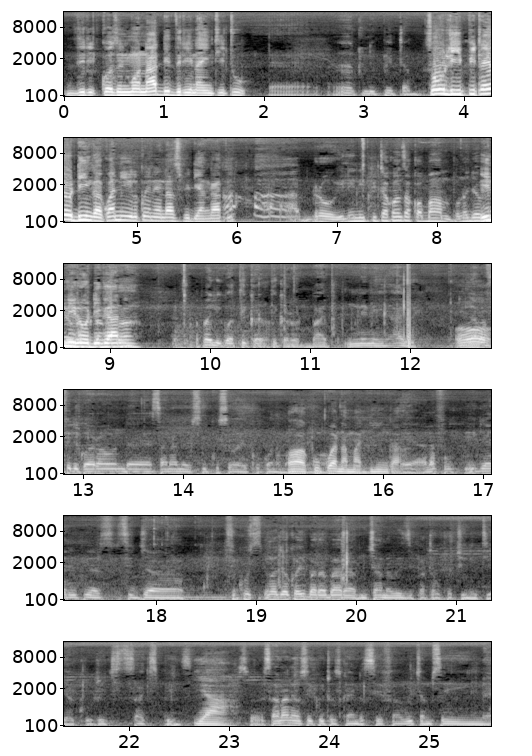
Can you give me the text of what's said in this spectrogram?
Because ni nimeona hadi 392 Yeah, tulipita so ulipita hiyo dinga? Kwani ilikuwa inaenda speed ya ngapi? Ah bro ilinipita kwanza kwa bump. Unajua Hii ni road gani? hapa- hapa ilikuwa thika thika road bump. nini highway Oh. ilikuwa around uh, saa nane usiku so haikukuwa na oh, hakukuwa na madinga yeah, alafu hii gari pia sija siku unajua kwa hii barabara mchana huwezi pata opportunity ya ku reach such speeds yeah so saa nane usiku it was kind of safer which I'm saying uh,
